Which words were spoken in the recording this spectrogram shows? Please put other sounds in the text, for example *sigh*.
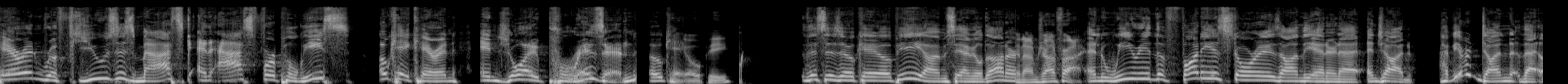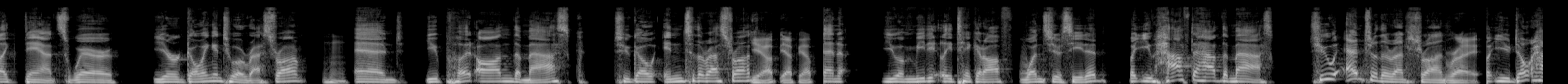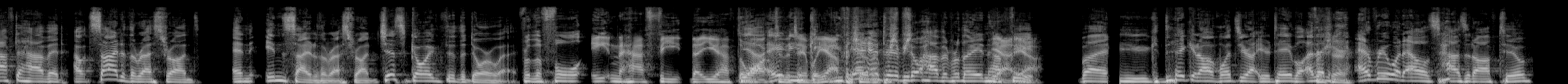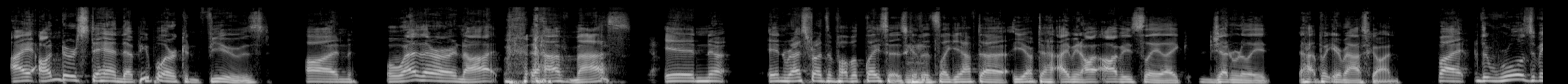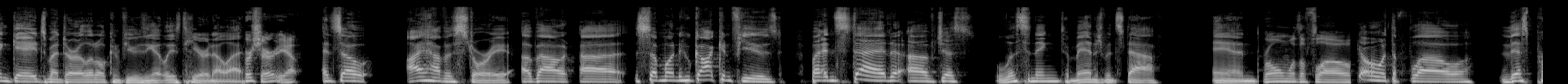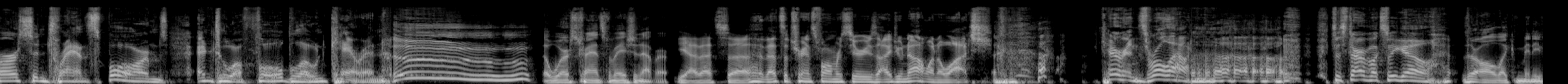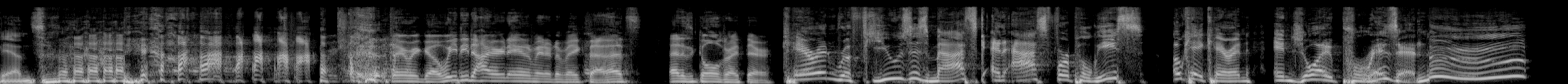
Karen refuses mask and asks for police. Okay, Karen, enjoy prison. Okay. OP. This is OKOP. I'm Samuel Donner. And I'm John Frye. And we read the funniest stories on the internet. And John, have you ever done that like dance where you're going into a restaurant Mhm. and you put on the mask to go into the restaurant Yep, yep, yep. and you immediately take it off once you're seated, but you have to have the mask to enter the restaurant, Right. but you don't have to have it outside of the restaurant and inside of the restaurant, just going through the doorway. For the full eight and a half feet that you have to walk to the table. can- yeah, you for can't sure. enter if you don't have it for the eight and a half Yeah, feet. yeah. But you can take it off once you're at your table, and For then sure. everyone else has it off too. I understand that people are confused on whether or not to *laughs* have masks in in restaurants and public places because Mhm. it's like you have to you have to. I mean, obviously, like generally, put your mask on. But the rules of engagement are a little confusing, at least here in LA. For sure. Yep. And so I have a story about uh, someone who got confused, but instead of just listening to management staff and Rolling with the flow. going with the flow, this person transforms into a full blown *gasps* *laughs* Karen. the worst transformation ever. Yeah, that's uh *laughs* that's a Transformer series I do not want to watch. *laughs* Karens, roll out. *laughs* to Starbucks we go. They're all like minivans. there we go. We need to hire an animator to make that. That's that is gold right there. Karen refuses mask and asks for police. Okay, Karen, enjoy prison.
